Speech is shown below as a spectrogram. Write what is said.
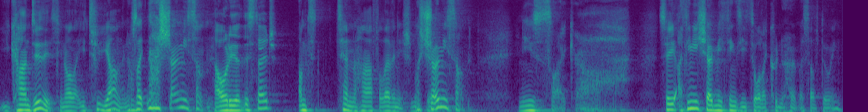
You can't do this. You know, like you're too young." And I was like, "No, show me something." How old are you at this stage? I'm t- 10 and a half, 11 ish. I'm like, show me something. And he's just like, ah. See, I think he showed me things he thought I couldn't hurt myself doing.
